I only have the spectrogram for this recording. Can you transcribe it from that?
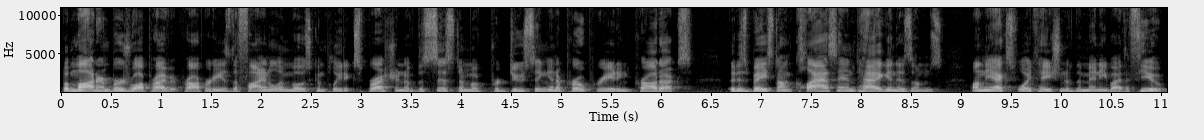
But modern bourgeois private property is the final and most complete expression of the system of producing and appropriating products that is based on class antagonisms on the exploitation of the many by the few.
